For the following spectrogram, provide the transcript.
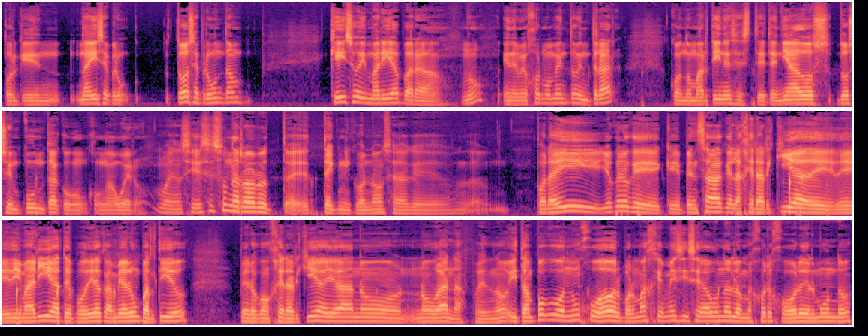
porque nadie se todos se preguntan ¿qué hizo Di María para, ¿no? en el mejor momento entrar cuando Martínez este, tenía dos, dos en punta con, con Agüero? Bueno, sí, ese es un error eh, técnico, ¿no? O sea, que por ahí yo creo que, que pensaba que la jerarquía de, de Di María te podía cambiar un partido, pero con jerarquía ya no, no ganas, pues, ¿no? Y tampoco con un jugador, por más que Messi sea uno de los mejores jugadores del mundo,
